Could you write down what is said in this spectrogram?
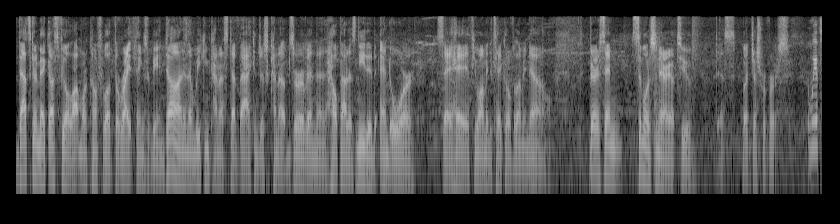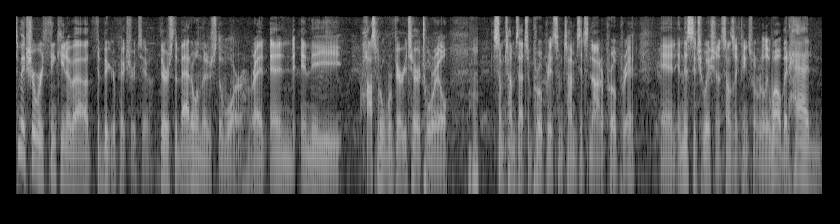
That's going to make us feel a lot more comfortable that the right things are being done, and then we can kind of step back and just kind of observe and then help out as needed, and or say, "Hey, if you want me to take over, let me know." Very same, similar scenario to this, but just reverse. we have to make sure we're thinking about the bigger picture too. There's the battle and there's the war, right? And in the hospital we're very territorial. Mm-hmm. Sometimes that's appropriate, sometimes it's not appropriate. And in this situation, it sounds like things went really well. But had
